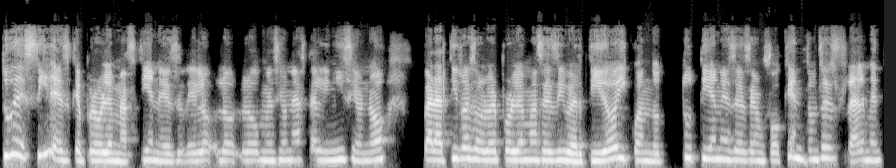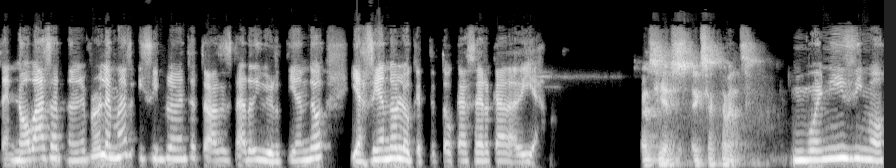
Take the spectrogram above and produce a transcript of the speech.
tú decides qué problemas tienes, lo, lo, lo, mencionaste al inicio, ¿no? Para ti resolver problemas es divertido y cuando tú tienes ese enfoque, entonces realmente no vas a tener problemas y simplemente te vas a estar divirtiendo y haciendo lo que te toca hacer cada día. Así es, exactamente. Buenísimo.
